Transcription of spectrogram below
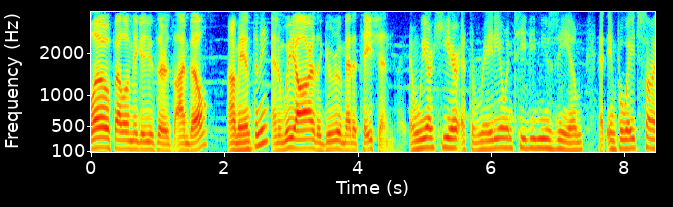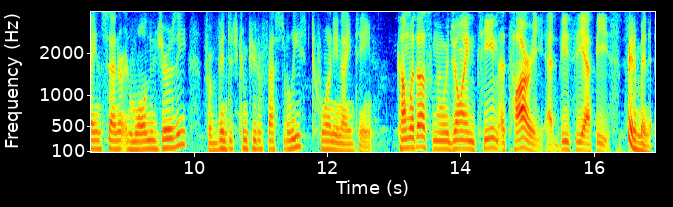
Hello, fellow Amiga users. I'm Bill, I'm Anthony, and we are the Guru Meditation. and we are here at the Radio and TV Museum at InfoAge Science Center in Wall, New Jersey for Vintage Computer Festival East 2019. Come with us when we join Team Atari at VCF East. Wait a minute.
